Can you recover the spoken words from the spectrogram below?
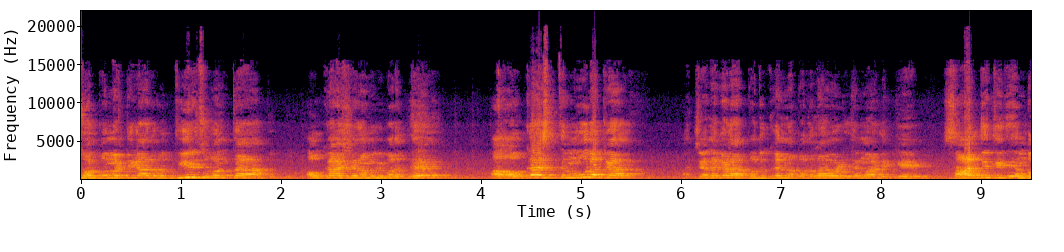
ಸ್ವಲ್ಪ ಮಟ್ಟಿಗಾದರೂ ತೀರಿಸುವಂತ ಅವಕಾಶ ನಮಗೆ ಬರುತ್ತೆ. ಆ ಅವಕಾಶದ ಮೂಲಕ ಆ ಜನಗಳ ಬದುಕನ್ನ ಬದಲಾವಣೆ ಮಾಡಲಿಕ್ಕೆ ಸಾಧ್ಯತೆ ಇದೆ ಎಂಬ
